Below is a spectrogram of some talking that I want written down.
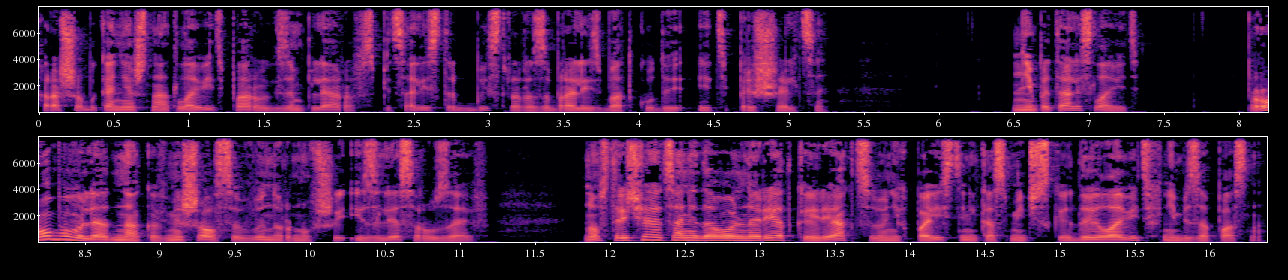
Хорошо бы, конечно, отловить пару экземпляров. Специалисты быстро разобрались бы, откуда эти пришельцы. Не пытались ловить? Пробовали, однако, вмешался вынырнувший из леса Рузаев. Но встречаются они довольно редко, и реакция у них поистине космическая, да и ловить их небезопасно.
